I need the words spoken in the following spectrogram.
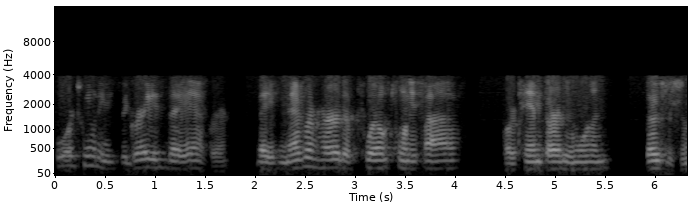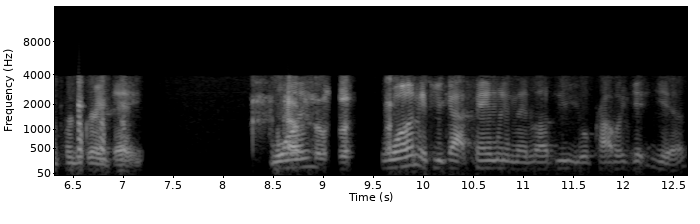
420 is the greatest day ever." They've never heard of 1225 or 1031. Those are some pretty great days. One, one, if you got family and they love you, you'll probably get gifts.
